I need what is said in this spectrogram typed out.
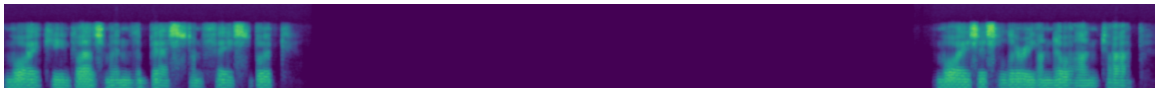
Moiki Guzman the best on Facebook. Moises Larry on top.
